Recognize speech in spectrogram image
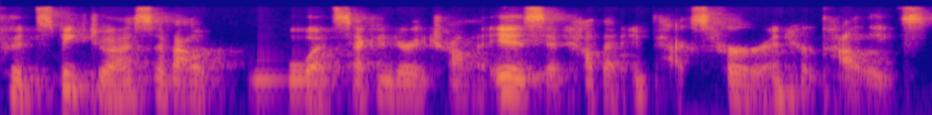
could speak to us about what secondary trauma is and how that impacts her and her colleagues.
